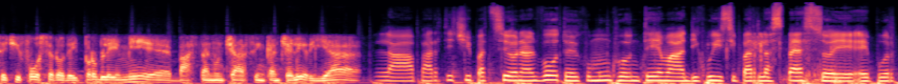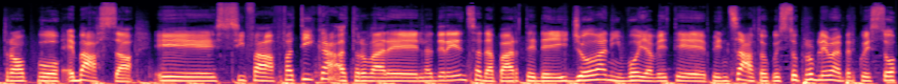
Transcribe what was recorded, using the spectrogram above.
se ci fossero dei problemi eh, basta annunciarsi in cancelleria. La partecipazione al voto è comunque un tema di cui si parla spesso e, e purtroppo è bassa e si fa fatica a trovare l'aderenza da parte dei giovani. Voi avete pensato a questo problema e per questo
